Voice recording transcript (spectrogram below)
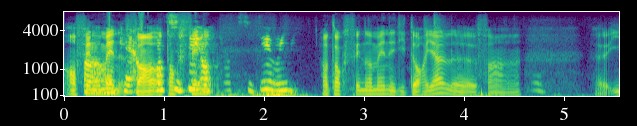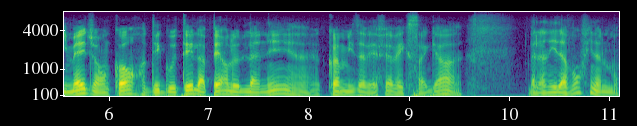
en phénomène, enfin, en, tant que oui. En tant que phénomène éditorial, euh, enfin, Image a encore dégoté la perle de l'année, comme ils avaient fait avec Saga bah, l'année d'avant finalement.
